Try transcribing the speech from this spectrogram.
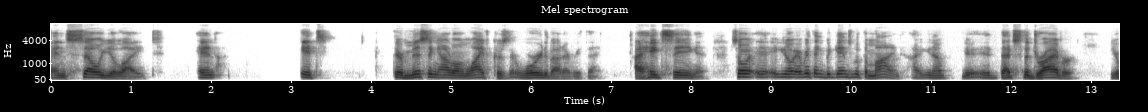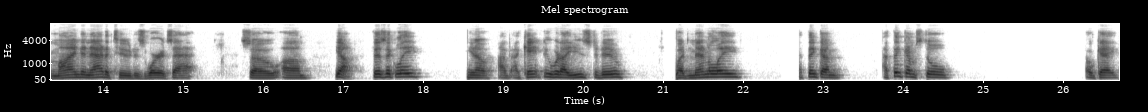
and cellulite and it's they're missing out on life because they're worried about everything. I hate seeing it. So uh, you know everything begins with the mind. I, you know it, that's the driver. Your mind and attitude is where it's at. So um, yeah physically you know I, I can't do what i used to do but mentally i think i'm i think i'm still okay.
